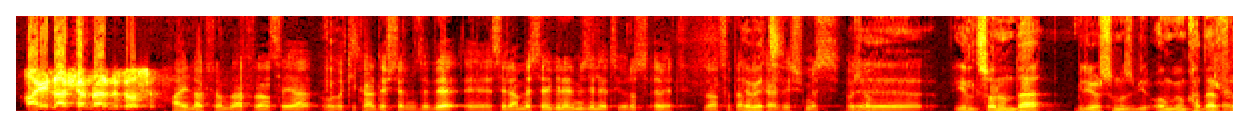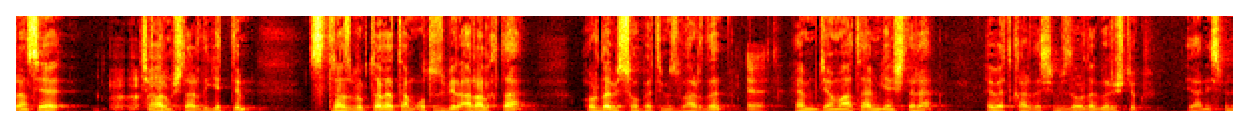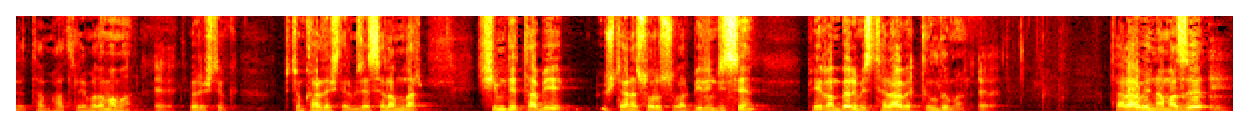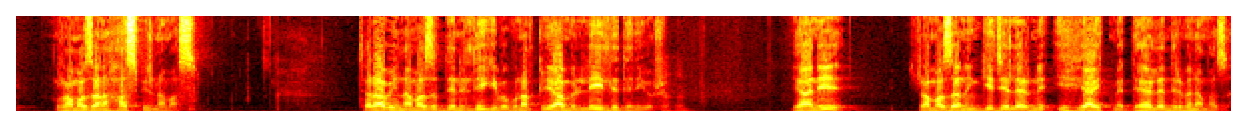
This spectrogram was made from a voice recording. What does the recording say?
Hayırlı akşamlarınız olsun. Hayırlı akşamlar Fransa'ya. Oradaki kardeşlerimize de e, selam ve sevgilerimizi iletiyoruz. Evet. Fransa'dan bir Evet. kardeşimiz. Hocam. Ee, yıl sonunda biliyorsunuz bir 10 gün kadar Fransa'ya çağırmışlardı. Gittim. Strasbourg'da da tam 31 Aralık'ta orada bir sohbetimiz vardı. Evet. Hem cemaate hem gençlere. Evet kardeşimizle orada görüştük. Yani ismini tam hatırlayamadım ama Evet. görüştük. Bütün kardeşlerimize selamlar. Şimdi tabii üç tane sorusu var. Birincisi Peygamberimiz teravih kıldı mı? Evet. Teravih namazı Ramazan'a has bir namaz. Teravih namazı denildiği gibi buna kıyamül leyl de deniyor. Yani Ramazan'ın gecelerini ihya etme, değerlendirme namazı.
